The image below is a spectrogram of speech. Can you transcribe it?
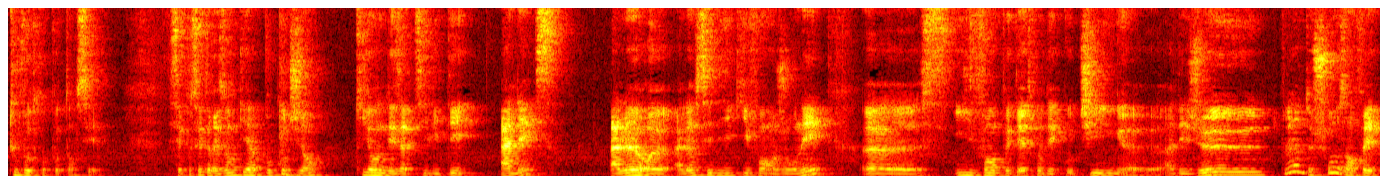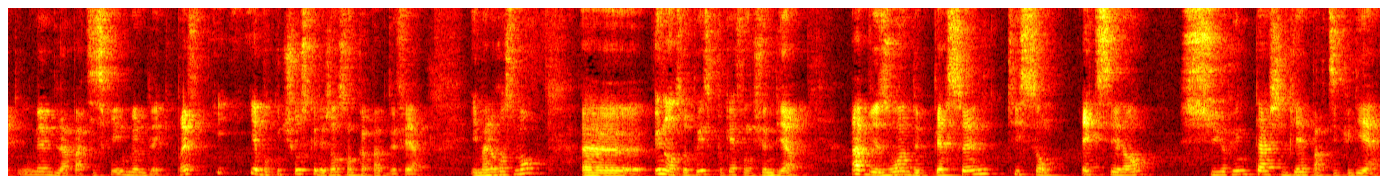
tout votre potentiel. C'est pour cette raison qu'il y a beaucoup de gens qui ont des activités annexes à leur, euh, à CDI qu'ils font en journée. Euh, ils vendent peut-être des coachings euh, à des jeux, plein de choses en fait, ou même de la pâtisserie, ou même Bref, il y a beaucoup de choses que les gens sont capables de faire. Et malheureusement, une entreprise, pour qu'elle fonctionne bien, a besoin de personnes qui sont excellents sur une tâche bien particulière.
